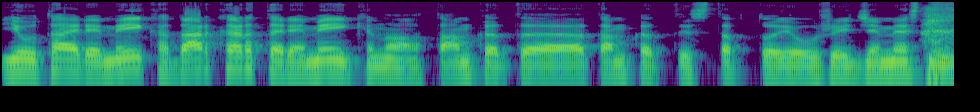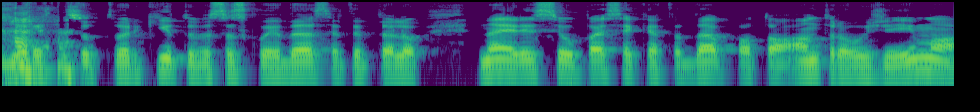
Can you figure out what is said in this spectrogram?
jau tą remeiką dar kartą remeikino, tam kad, e, tam, kad jis taptų jau žaidžiamesnis, geresnis, sutvarkytų visas klaidas ir taip toliau. Na ir jis jau pasiekė tada po to antro užėjimo,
